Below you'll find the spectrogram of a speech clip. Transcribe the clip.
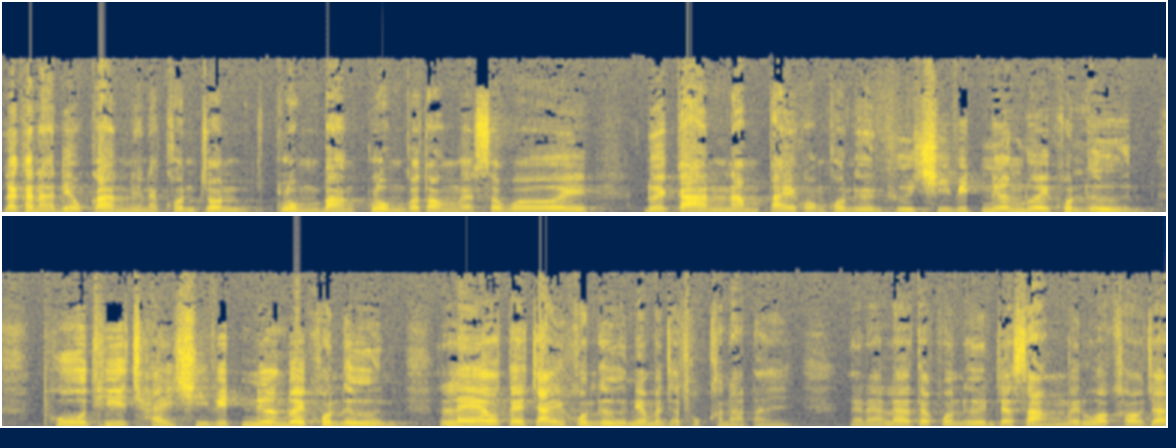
และขณะเดียวกันเนี่ยนะคนจนกลุ่มบางกลุ่มก็ต้องเสวยด้วยการนำไปของคนอื่น คือชีวิตเนื่องด้วยคนอื่น ผู้ที่ใช้ชีวิตเนื่องด้วยคนอื่น แล้วแต่ใจคนอื่นเนี่ยมันจะทุกข์ขนาดไหนเนี่ยนะแล้วแต่คนอื่นจะสั่งไม่รู้ว่าเขาจะ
